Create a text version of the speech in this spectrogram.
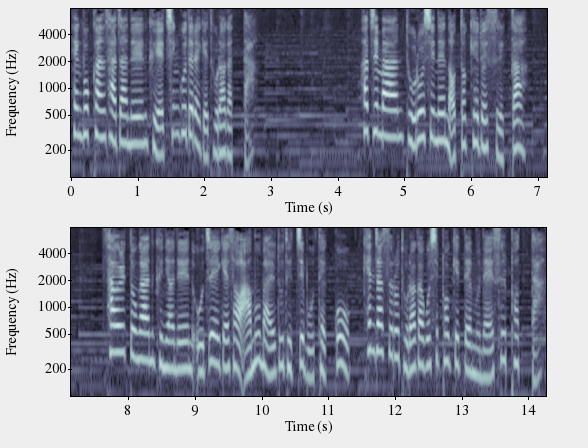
행복한 사자는 그의 친구들에게 돌아갔다. 하지만 도로시는 어떻게 됐을까? 사흘 동안 그녀는 오즈에게서 아무 말도 듣지 못했고 캔자스로 돌아가고 싶었기 때문에 슬펐다.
